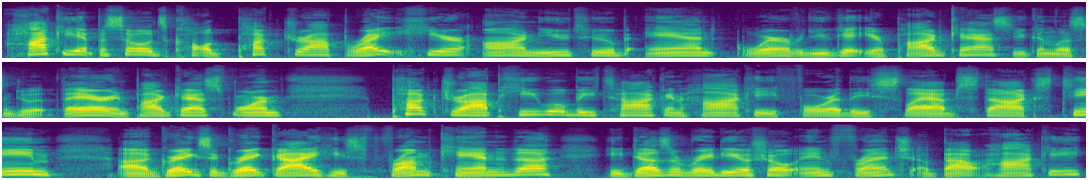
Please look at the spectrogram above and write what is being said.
hockey episodes called Puck Drop right here on YouTube and wherever you get your podcasts. You can listen to it there in podcast form puck drop, he will be talking hockey for the Slab Stocks team. Uh, Greg's a great guy. He's from Canada. He does a radio show in French about hockey.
